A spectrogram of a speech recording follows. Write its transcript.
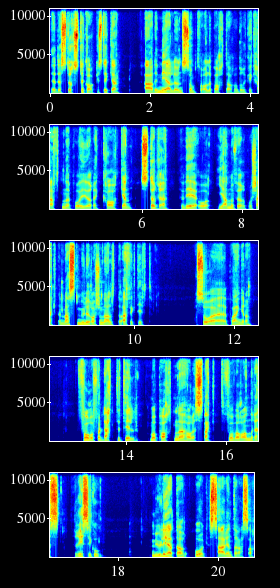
det største kakestykket, er det mer lønnsomt for alle parter å bruke kreftene på å gjøre kaken større ved å gjennomføre prosjektet mest mulig rasjonelt og effektivt. Og så eh, poenget, da. For å få dette til må partene ha respekt for hverandres risiko, muligheter og særinteresser.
